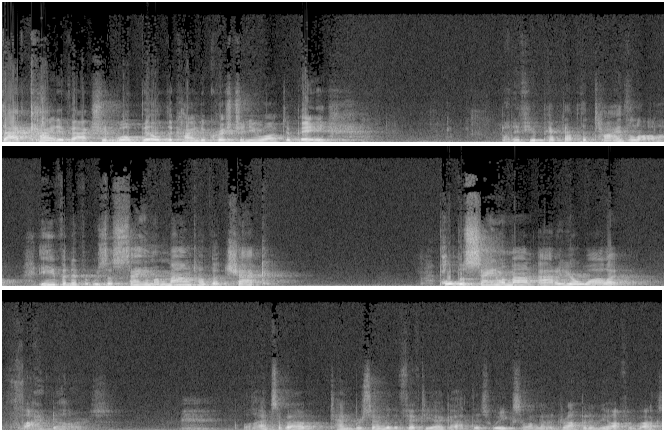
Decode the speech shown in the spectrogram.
that kind of action will build the kind of Christian you ought to be. But if you picked up the tithe law, even if it was the same amount on the check, pulled the same amount out of your wallet, $5. Well, that's about 10% of the 50 I got this week, so I'm going to drop it in the offering box.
